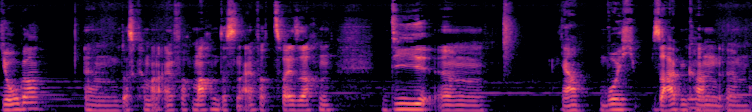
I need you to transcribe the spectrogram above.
Yoga. Ähm, das kann man einfach machen. Das sind einfach zwei Sachen, die, ähm, ja, wo ich sagen kann, ähm,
